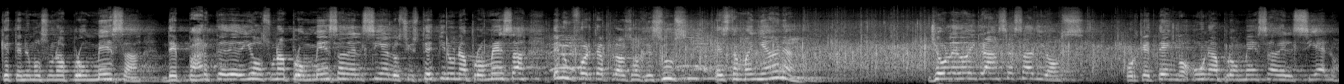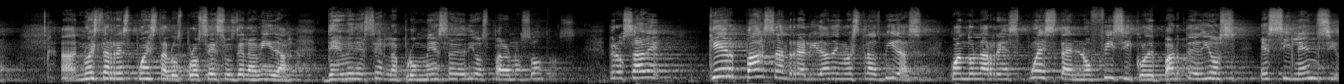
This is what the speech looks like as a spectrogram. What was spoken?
que tenemos una promesa de parte de Dios, una promesa del cielo? Si usted tiene una promesa, denle un fuerte aplauso a Jesús esta mañana. Yo le doy gracias a Dios porque tengo una promesa del cielo. Ah, nuestra respuesta a los procesos de la vida debe de ser la promesa de Dios para nosotros. Pero ¿sabe qué pasa en realidad en nuestras vidas cuando la respuesta en lo físico de parte de Dios es silencio?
